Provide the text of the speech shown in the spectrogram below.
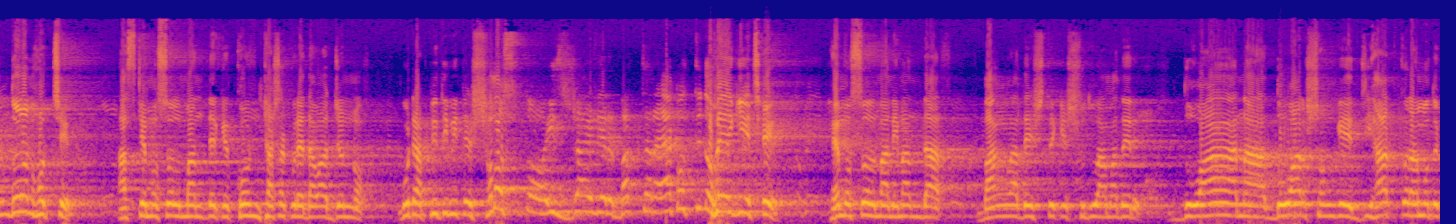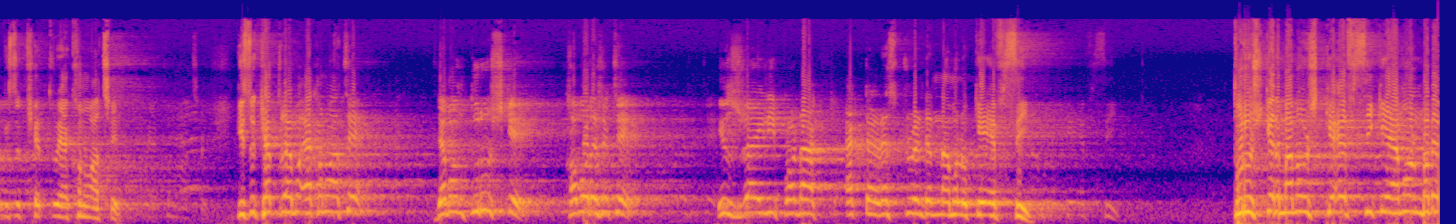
আন্দোলন হচ্ছে। আজকে মুসলমানদেরকে কোন ঠাসা করে দেওয়ার জন্য গোটা পৃথিবীতে সমস্ত ইসরায়েলের বাচ্চারা একত্রিত হয়ে গিয়েছে। হে মুসলমান ইমানদার বাংলাদেশ থেকে শুধু আমাদের দোয়া না, দোয়ার সঙ্গে জিহাদ করার মতো কিছু ক্ষেত্র এখনও আছে। কিছু ক্ষেত্র এখনও আছে, যেমন তুরস্কে। খবর এসেছে, ইসরায়েলি প্রোডাক্ট একটা রেস্টুরেন্টের নাম হলো কেএফসি তুরস্কের মানুষ কেএফসি কে এমন ভাবে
